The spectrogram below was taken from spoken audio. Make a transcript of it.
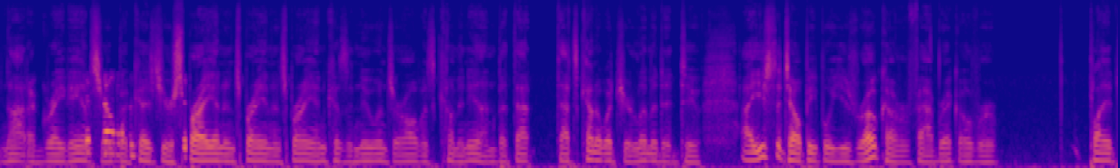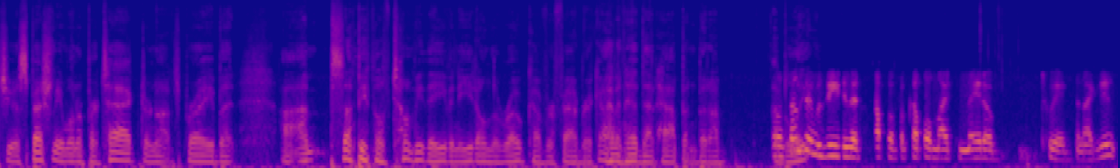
not a great answer because you're spraying and spraying and spraying because the new ones are always coming in, but that that's kind of what you're limited to. I used to tell people use row cover fabric over plants you especially want to protect or not spray. But uh, I'm, some people have told me they even eat on the row cover fabric. I haven't had that happen, but I, I Well, believe. something was eating the top of a couple of my tomato twigs, and I didn't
